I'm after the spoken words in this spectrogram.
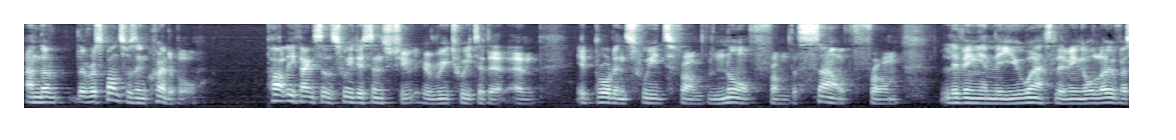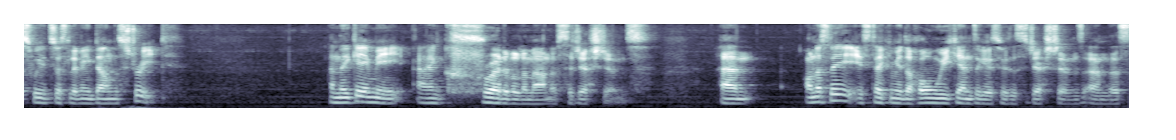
And the, the response was incredible. Partly thanks to the Swedish Institute who retweeted it, and it brought in Swedes from the north, from the south, from living in the US, living all over, Swedes just living down the street. And they gave me an incredible amount of suggestions. And honestly, it's taken me the whole weekend to go through the suggestions, and there's,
